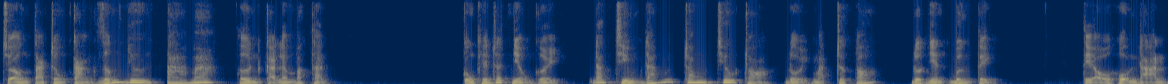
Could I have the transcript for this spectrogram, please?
cho ông ta trông càng giống như tà ma hơn cả Lâm Bắc Thần. Cũng khiến rất nhiều người đang chìm đắm trong chiêu trò đổi mặt trước đó, đột nhiên bừng tỉnh. Tiểu hỗn đản,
